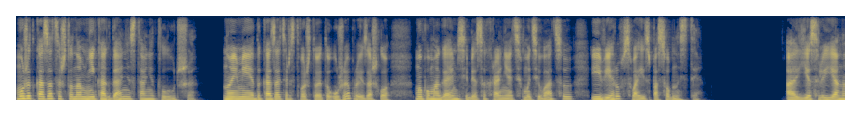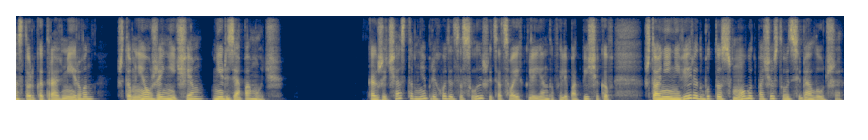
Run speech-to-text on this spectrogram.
может казаться, что нам никогда не станет лучше. Но имея доказательства, что это уже произошло, мы помогаем себе сохранять мотивацию и веру в свои способности. А если я настолько травмирован, что мне уже ничем нельзя помочь? Как же часто мне приходится слышать от своих клиентов или подписчиков, что они не верят, будто смогут почувствовать себя лучше.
